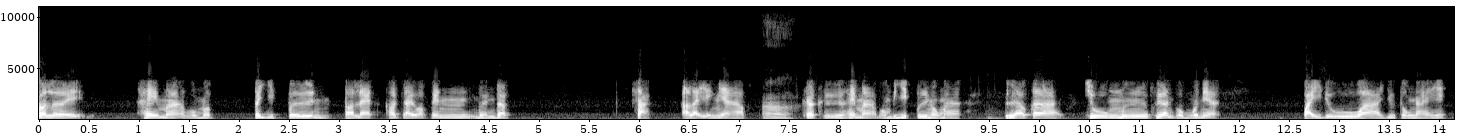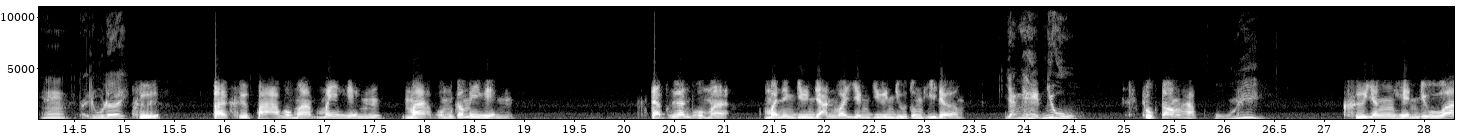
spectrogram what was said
ก็เลยให้ม้าผมมาไปหยิบปืน ตอนแรกเข้าใจว่าเป็นเหมือนแบบสักอะไรอย่างเงี้ยครับอ่าก็คือให้ม้าผมไปหยิบปืนออกมา แล้วก็จูงมือเพื่อนผมคนเนี้ยไปดูว่าอยู่ตรงไหน อืมไปดูเลย คือ แต่คือป๋าผมอะไม่เห็นม้าผมก็ไม่เห็น แต่เพื่อนผมอะ มันยังยืนยันว่ายังยืนอยู่ตรงที่เดิม ยังเห็นอยู่ถูกต้องครับ โอ้ยคือยังเห็นอยู่ว่า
